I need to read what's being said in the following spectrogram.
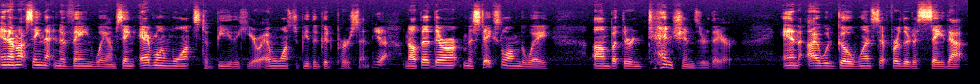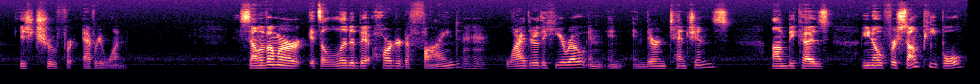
And I'm not saying that in a vain way. I'm saying everyone wants to be the hero. Everyone wants to be the good person. Yeah. Not that there aren't mistakes along the way, um, but their intentions are there. And I would go one step further to say that is true for everyone. Some of them are, it's a little bit harder to find why they're the hero and, and, and their intentions. Um, because, you know, for some people,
